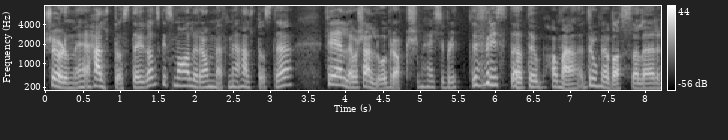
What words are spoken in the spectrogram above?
Sjøl om vi har holdt oss til ganske smale rammer, for vi har holdt oss til fele og cello og bratsj. Vi har ikke blitt frista til å ha med trommebass eller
